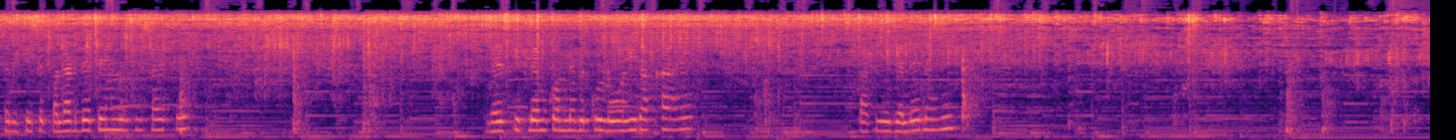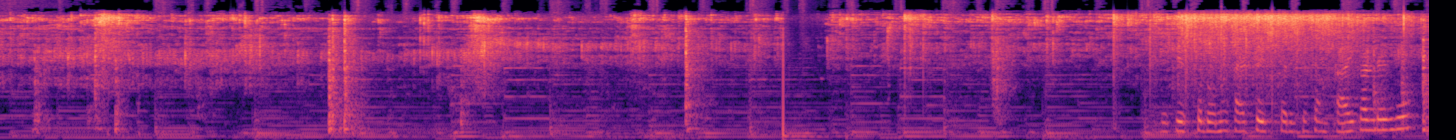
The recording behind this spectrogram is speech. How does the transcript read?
तरीके से पलट देते हैं दूसरी साइड से। गैस की फ्लेम को हमने बिल्कुल लो ही रखा है, ताकि ये जले नहीं। देखिए इसको दोनों साइड से इस तरीके से हम फ्राई कर लेंगे।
